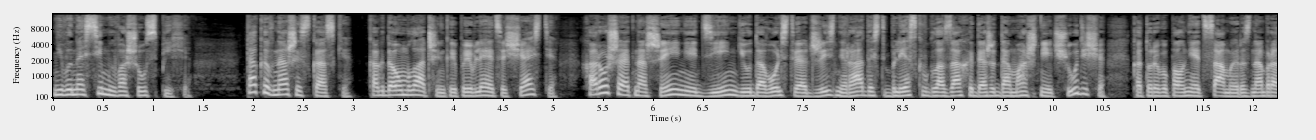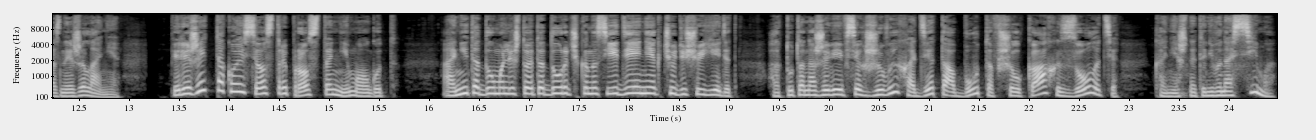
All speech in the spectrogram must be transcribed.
невыносимы ваши успехи. Так и в нашей сказке. Когда у младшенькой появляется счастье, хорошие отношения, деньги, удовольствие от жизни, радость, блеск в глазах и даже домашнее чудище, которое выполняет самые разнообразные желания, пережить такое сестры просто не могут. Они-то думали, что эта дурочка на съедение к чудищу едет, а тут она живее всех живых, одета, обута, в шелках и золоте. Конечно, это невыносимо.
